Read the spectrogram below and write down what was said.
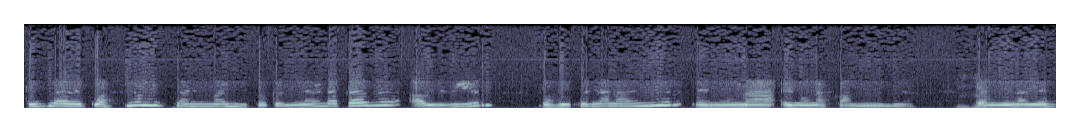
que es la adecuación de este animalito que viene de la calle a vivir, los enseñan a vivir en una, en una familia. También hay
